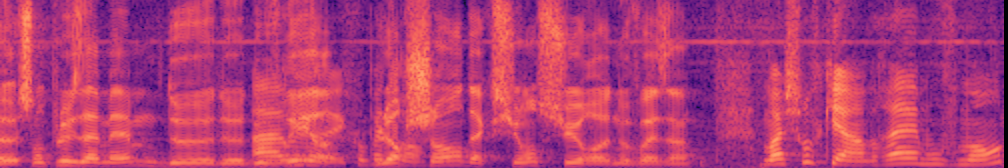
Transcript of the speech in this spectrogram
euh, sont plus à même ah d'ouvrir de, leur champ d'action sur nos voisins? Moi, je trouve qu'il y a un vrai mouvement.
